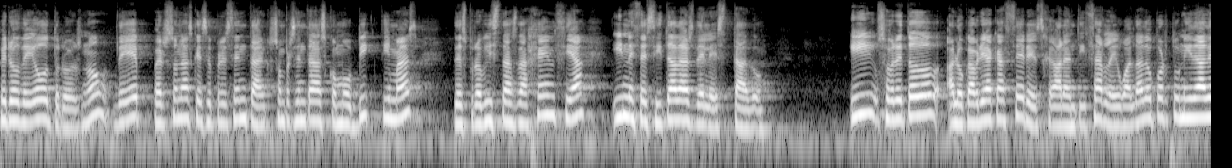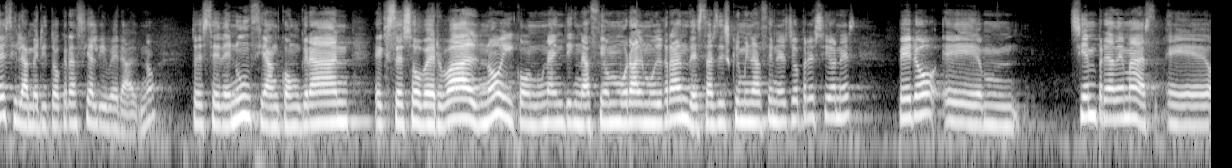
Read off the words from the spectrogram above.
pero de otros, ¿no? de personas que se presentan, son presentadas como víctimas desprovistas de agencia y necesitadas del Estado. Y, sobre todo, a lo que habría que hacer es garantizar la igualdad de oportunidades y la meritocracia liberal. ¿no? Entonces se denuncian con gran exceso verbal ¿no? y con una indignación moral muy grande estas discriminaciones y opresiones, pero em, siempre además eh,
